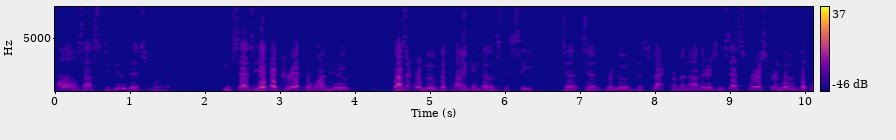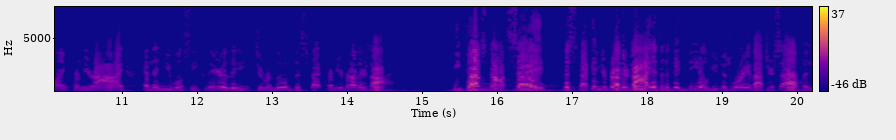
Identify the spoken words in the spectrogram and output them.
calls us to do this work. He says, hypocrite, the one who doesn't remove the plank and goes to seek to, to remove the speck from another's. He says, first remove the plank from your eye, and then you will see clearly to remove the speck from your brother's eye. He does not say the speck in your brother's eye isn't a big deal. You just worry about yourself and,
